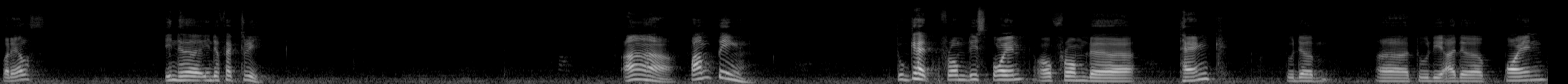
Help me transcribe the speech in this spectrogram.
What else? in the in the factory? Ah, pumping to get from this point or from the tank to the uh, to the other point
